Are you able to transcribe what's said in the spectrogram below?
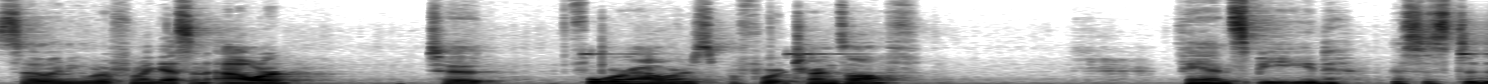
So anywhere from, I guess, an hour to four hours before it turns off. Fan speed. This is to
